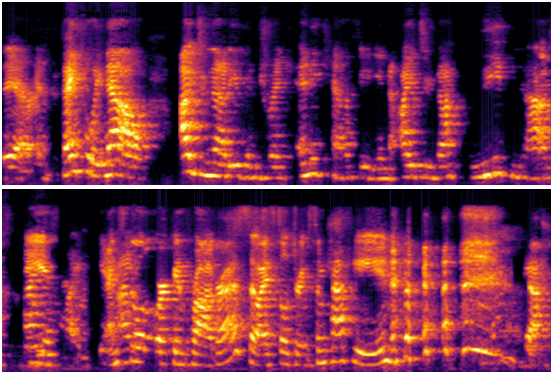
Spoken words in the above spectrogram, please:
there. And thankfully now, I do not even drink any caffeine. I do not need naps. I am like, yeah, I'm still a work in progress, so I still drink some caffeine. yeah,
